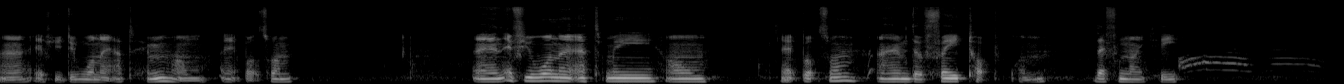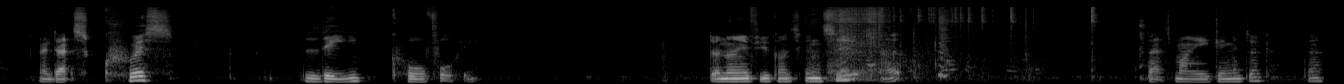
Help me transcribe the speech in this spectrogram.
Uh, if you do want to add him on Xbox One. And if you want to add me on Xbox One, I am the very top one, level 90 and that's Chris Lee Corforty. Don't know if you guys can see it. That's my gaming deck there.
